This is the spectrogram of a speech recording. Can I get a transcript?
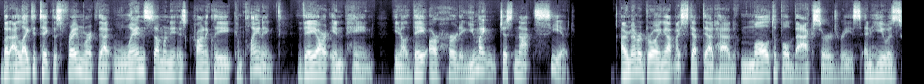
But I like to take this framework that when someone is chronically complaining, they are in pain. You know, they are hurting. You might just not see it, I remember growing up, my stepdad had multiple back surgeries and he was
